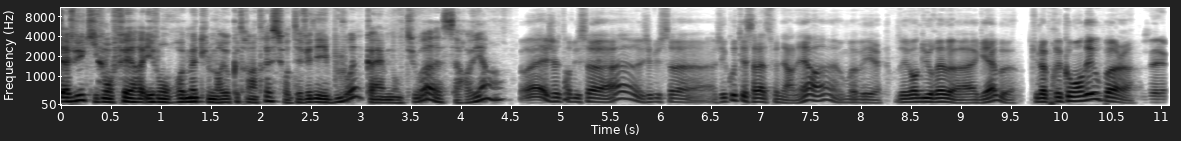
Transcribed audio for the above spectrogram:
T'as vu qu'ils vont faire, ils vont remettre le Mario 93 sur DVD et Blu-ray quand même, donc tu vois, ça revient. hein. Ouais, j'ai entendu ça, hein, j'ai vu ça, là- j'ai écouté ça la semaine dernière. hein, Vous m'avez, vous avez vendu du rêve à Gab. Tu l'as précommandé ou pas là? Vous allez,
